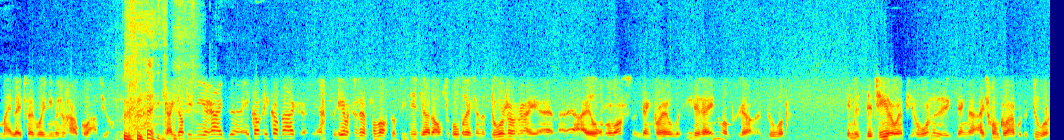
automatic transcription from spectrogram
Op mijn leeftijd word je niet meer zo gauw kwaad, joh. Kijk, dat hij niet rijdt... eh, ik, had, ik had eigenlijk echt eerlijk gezegd verwacht dat hij dit jaar de Amsterdam Gold Race en de Tour zou rijden. En eh, ja, heel onverwachts. Ik denk voor heel iedereen. Want ja, bedoel, wat, in de, de Giro heb je gewonnen. Dus ik denk, nou, hij is gewoon klaar voor de Tour.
